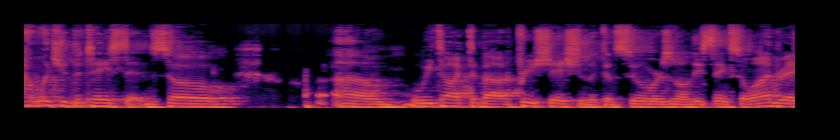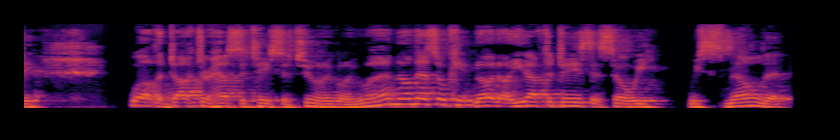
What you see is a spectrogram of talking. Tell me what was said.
I want you to taste it. And so um, we talked about appreciation of the consumers and all these things. So Andre, well, the doctor has to taste it too. And I'm going, well, no, that's okay. No, no, you have to taste it. So we, we smelled it.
